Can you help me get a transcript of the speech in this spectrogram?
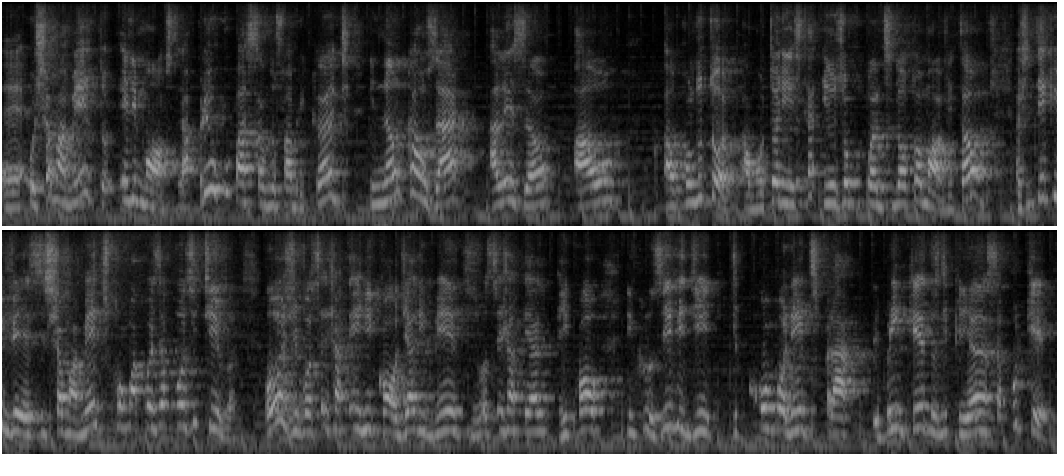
É, o chamamento ele mostra a preocupação do fabricante em não causar a lesão ao ao condutor, ao motorista e os ocupantes do automóvel. Então, a gente tem que ver esses chamamentos como uma coisa positiva. Hoje, você já tem recall de alimentos, você já tem recall, inclusive, de, de componentes para brinquedos de criança. Por quê?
